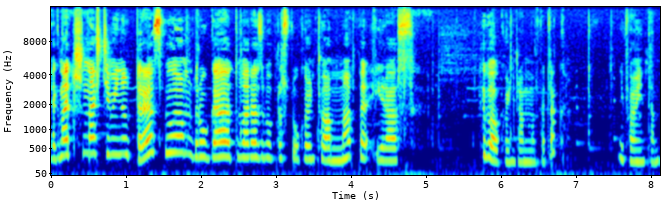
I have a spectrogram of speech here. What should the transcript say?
Jak na 13 minut teraz byłam, druga, dwa razy po prostu ukończyłam mapę i raz... Chyba ukończyłam mapę, tak? Nie pamiętam.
